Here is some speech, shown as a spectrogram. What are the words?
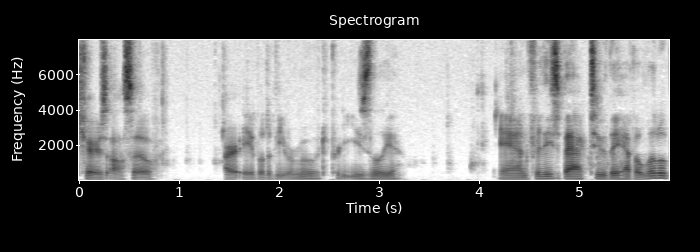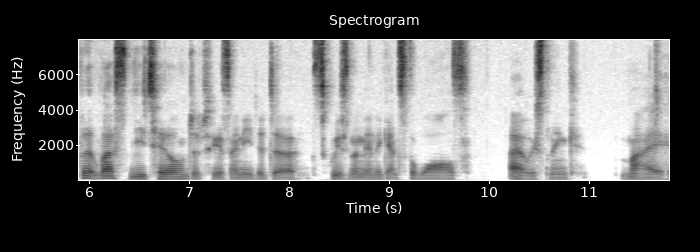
Chairs also are able to be removed pretty easily. And for these back two, they have a little bit less detail just because I needed to squeeze them in against the walls. I always think my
